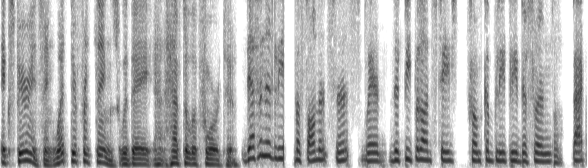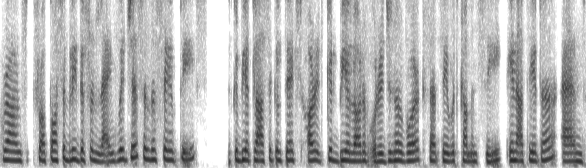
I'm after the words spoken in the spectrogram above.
experiencing? What different things would they have to look forward to? Definitely performances with, with people on stage from completely different backgrounds, from possibly different languages in the same piece. It could be a classical text or it could be a lot of original work that they would come and see in our theater. And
